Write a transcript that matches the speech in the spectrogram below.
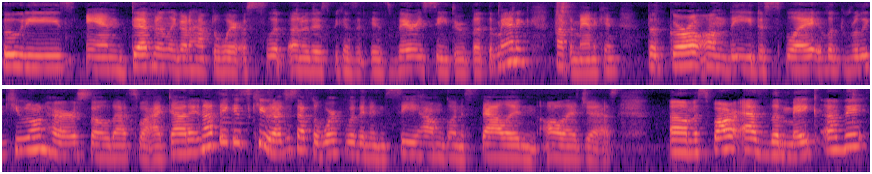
booties and definitely going to have to wear a slip under this because it is very see-through but the mannequin not the mannequin the girl on the display it looked really cute on her so that's why i got it and i think it's cute i just have to work with it and see how i'm going to style it and all that jazz um, as far as the make of it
